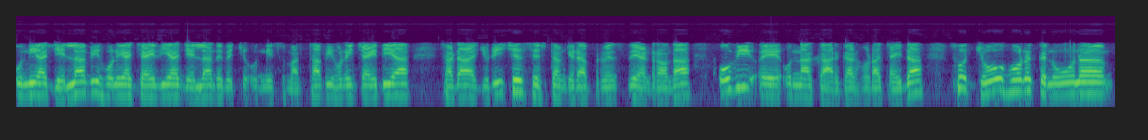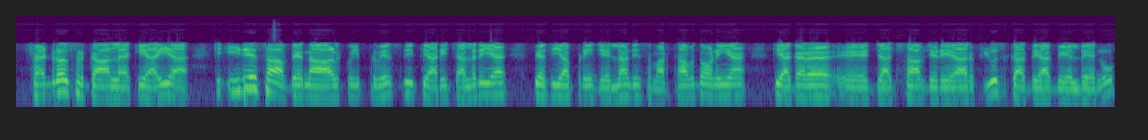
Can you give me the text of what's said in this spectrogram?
ਉਨੀਆਂ ਜੇਲ੍ਹਾਂ ਵੀ ਹੋਣੀਆਂ ਚਾਹੀਦੀਆਂ, ਜੇਲ੍ਹਾਂ ਦੇ ਵਿੱਚ ਉਨੀ ਸਮਰੱਥਾ ਵੀ ਹੋਣੀ ਚਾਹੀਦੀ ਆ। ਸਾਡਾ ਜੁਡੀਸ਼ੀਅਲ ਸਿਸਟਮ ਜਿਹੜਾ ਪ੍ਰੋਵਿੰਸ ਦੇ ਅੰਡਰ ਆਉਂਦਾ, ਉਹ ਵੀ ਉਨਾ ਕਾਰਗਰ ਹੋਣਾ ਚਾਹੀਦਾ। ਸੋ ਜੋ ਹੁਣ ਕਾਨੂੰਨ ਫੈਡਰਲ ਸਰਕਾਰ ਲੈ ਕੇ ਆਈ ਆ ਕਿ ਇਹਦੇ ਹਿਸਾਬ ਦੇ ਨਾਲ ਕੋਈ ਪ੍ਰੋਵਿੰਸ ਦੀ ਤਿਆਰੀ ਚੱਲ ਰਹੀ ਹੈ ਵੀ ਅਸੀਂ ਆਪਣੀ ਜੇਲ੍ਹਾਂ ਦੀ ਸਮਰੱਥਾ ਵਧਾਉਣੀ ਆ ਕਿ ਅਗਰ ਜੱਜ ਸਾਹਿਬ ਜਿਹੜੇ ਆ ਰਿਫਿਊਜ਼ ਕਰਦੇ ਆ ਬੇਲ ਦੇ ਨੂੰ,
